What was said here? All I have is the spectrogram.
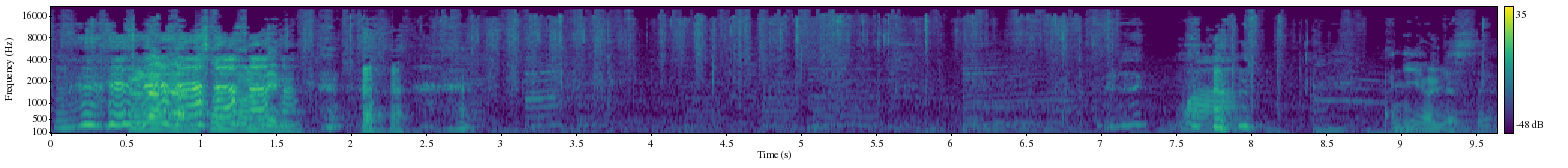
현란한 손놀림. 와. 아니 열렸어요.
